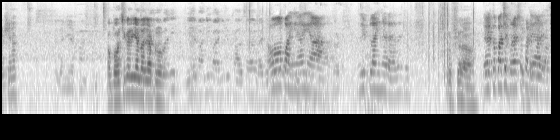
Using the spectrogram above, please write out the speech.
ਅੱਛਾ। ਉਹ ਬੁਰਸ਼ ਕਰੀ ਜਾਂਦਾ ਜੱਪ ਨੂੰ ਮਿਹਰਬਾਨੀ ਵਾਹਿਗੁਰੂ ਜੀ ਖਾਲਸਾ ਵਾਹਿਗੁਰੂ ਉਹ ਪਾਈਆਂ ਯਾਰ ਲਿਪ ਲਾਈਨਰ ਹੈ ਇਹਦੇ ਅੱਛਾ। ਇੱਕ ਪਾਸੇ ਬ੍ਰਸ਼ ਫੜਿਆ ਬਹੁਤ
